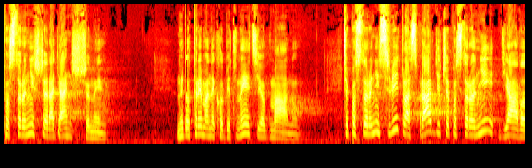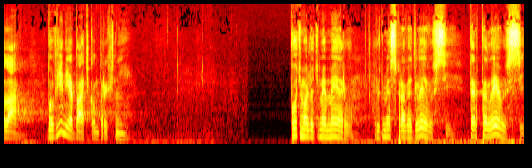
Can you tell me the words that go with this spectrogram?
по стороні ще Радянщини, недотриманих обітниць і обману, чи по стороні світла справді, чи по стороні дьявола, бо він є батьком брехні. Будьмо людьми миру, людьми справедливості, терпеливості,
